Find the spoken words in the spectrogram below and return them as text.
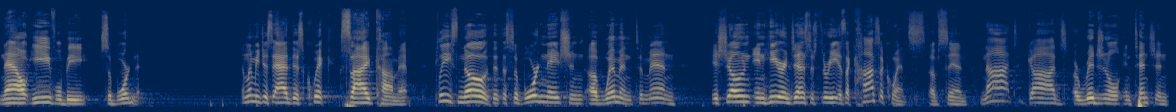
now Eve will be subordinate. And let me just add this quick side comment. Please note that the subordination of women to men is shown in here in Genesis 3 as a consequence of sin, not God's original intention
